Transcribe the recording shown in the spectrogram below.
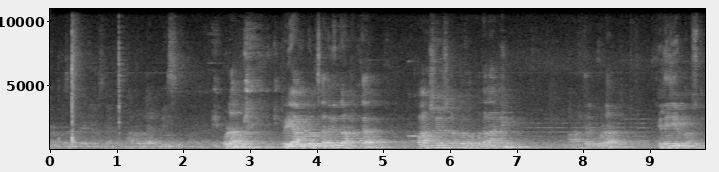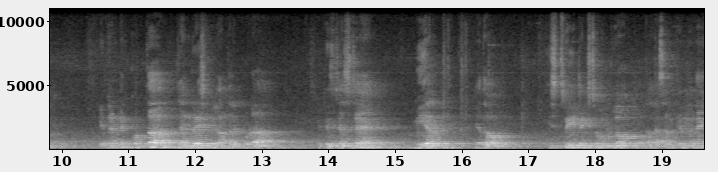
representatives and honourable MPs కూడా ప్రియాంబుల్ చదివి దాని యొక్క కాన్స్టిట్యూషన్ యొక్క గొప్పతనాన్ని మనందరికి కూడా తెలియజేయపరుస్తున్నాం. ఏంటంటే కొత్త జనరేషన్ వీళ్ళందరికీ కూడా it is just a mere ఏదో హిస్టరీ టెక్స్ట్ బుక్లో ఒక లెసన్ కిందనే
